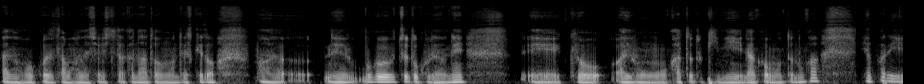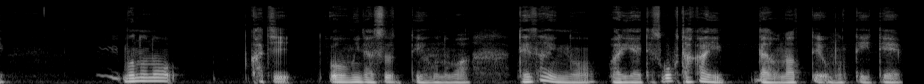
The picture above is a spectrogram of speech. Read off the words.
あの方向で多分話をしてたかなと思うんですけど、まあね、僕ちょっとこれをね、えー、今日 iPhone を買った時になんか思ったのが、やっぱり、物の価値を生み出すっていうものは、デザインの割合ってすごく高いだろうなって思っていて、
